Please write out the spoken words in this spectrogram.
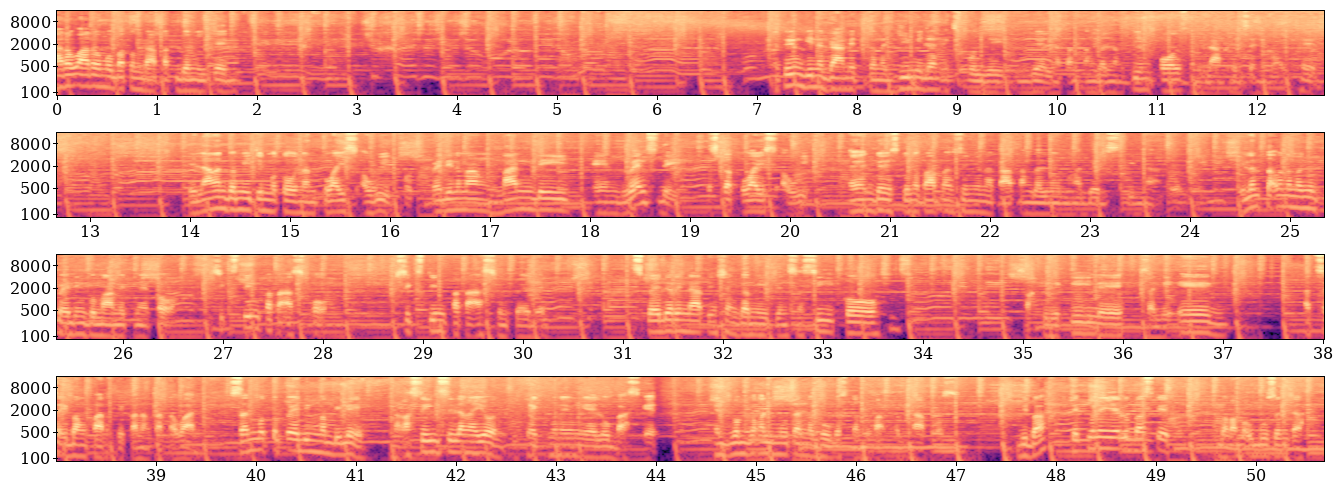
Araw-araw mo ba itong dapat gamitin? Ito yung ginagamit ko na Gimilan Exfoliating Gel na pantanggal ng pimples, blackheads, and whiteheads. Kailangan gamitin mo to ng twice a week. So, pwede namang Monday and Wednesday. Basta twice a week. Ayan guys, kung napapansin nyo natatanggal na yung mga dead skin natin. Ilang taon naman yung pwedeng gumamit nito? 16 pataas po. 16 pataas yung pwede. Tapos pwede rin natin siyang gamitin sa siko, sa kilikili, sa liig, at sa ibang parte pa ng katawan. Saan mo to pwedeng mabili? Naka-sale sila ngayon. Check mo na yung yellow basket. And huwag nyo kalimutan maghugas ng mukha pagtapos. Ba? Check mo na yung yellow basket. Baka maubusan ka.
